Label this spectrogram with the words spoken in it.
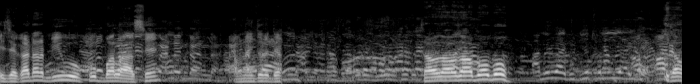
এই জায়গাটার ভিউ খুব ভালো আছে। আপনার দেখ যাও যাও যাও বউ। যাও।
